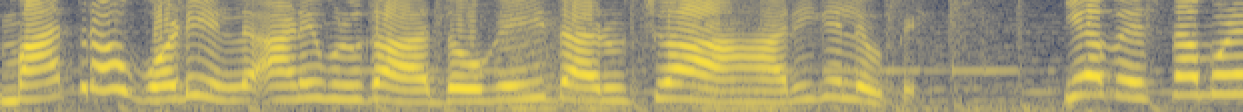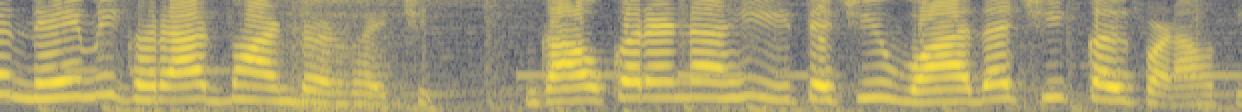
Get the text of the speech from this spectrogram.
मात्र वडील आणि मुलगा दोघेही दारूच्या आहारी गेले होते. या व्यसनामुळे नेहमी घरात भांडण व्हायची. गावकऱ्यांनाही त्याची वादाची कल्पना होती.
